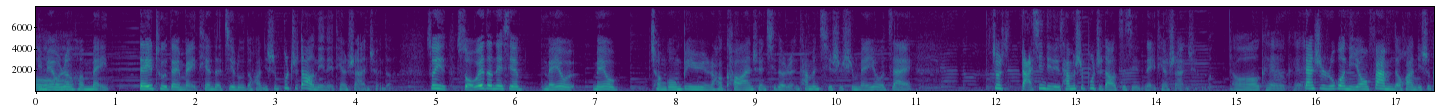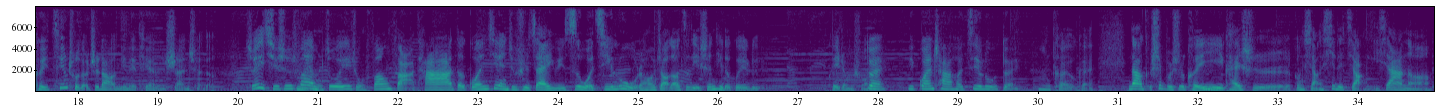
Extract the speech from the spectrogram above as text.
你没有任何每 day to day 每天的记录的话，你是不知道你哪天是安全的。所以所谓的那些没有没有成功避孕，然后靠安全期的人，他们其实是没有在，就打心底里他们是不知道自己哪天是安全的。OK OK，但是如果你用 FAM 的话，你是可以清楚的知道你哪天是安全的。所以其实 FAM 作为一种方法，它的关键就是在于自我记录，然后找到自己身体的规律，可以这么说吗？对你观察和记录，对，嗯，可以 OK。那是不是可以开始更详细的讲一下呢？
